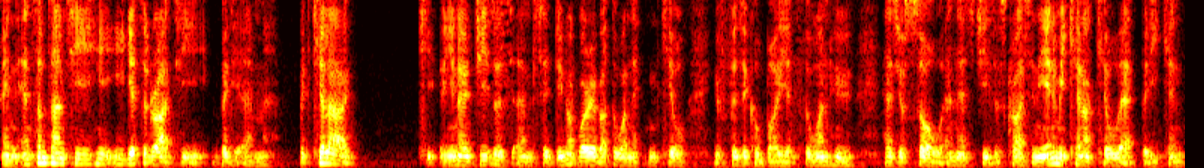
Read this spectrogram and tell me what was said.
and and sometimes he, he, he gets it right. He but um, but killer, you know, Jesus um, said, do not worry about the one that can kill your physical body. It's the one who has your soul, and that's Jesus Christ. And the enemy cannot kill that, but he can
